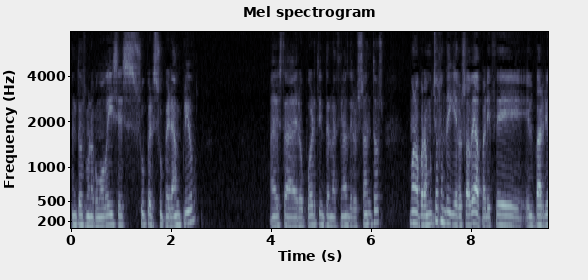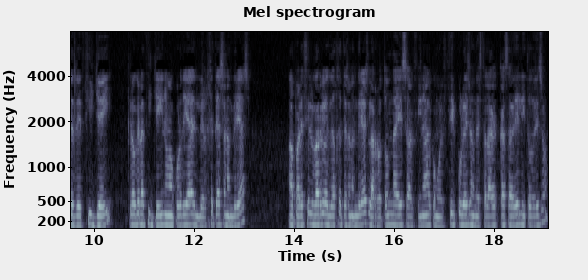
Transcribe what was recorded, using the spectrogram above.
Entonces, bueno, como veis es súper, súper amplio. Ahí está Aeropuerto Internacional de los Santos. Bueno, para mucha gente que ya lo sabe, aparece el barrio de CJ. Creo que era CJ, no me acuerdo ya, el del GTA San Andreas. Aparece el barrio del GTA San Andreas, la rotonda esa al final, como el círculo ese donde está la casa de él y todo eso.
